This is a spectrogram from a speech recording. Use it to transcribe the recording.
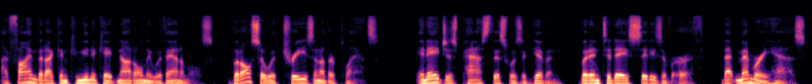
I find that I can communicate not only with animals, but also with trees and other plants. In ages past this was a given, but in today's cities of Earth, that memory has,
